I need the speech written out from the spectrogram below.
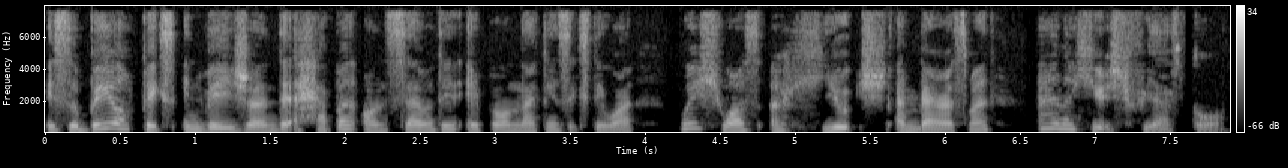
is the Bay of Pigs invasion that happened on 17 April 1961, which was a huge embarrassment and a huge fiasco.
